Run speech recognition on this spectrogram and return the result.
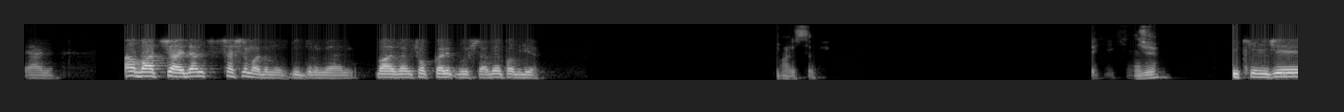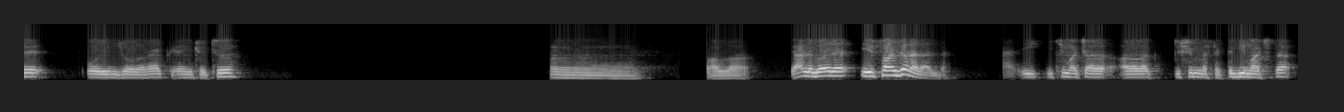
Yani ama Batshuayi'den şaşırmadığımız bir durum yani. Bazen çok garip vuruşlar da yapabiliyor. maalesef. Peki ikinci? İkinci oyuncu olarak en kötü Hmm. Valla. Yani böyle İrfan Can herhalde. Yani ilk iki maçı ar- ararak düşünmesek de bir maçta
